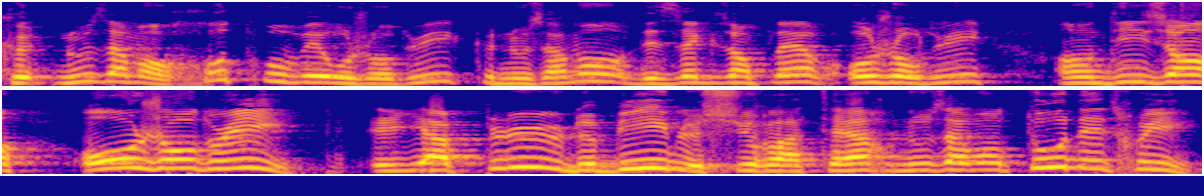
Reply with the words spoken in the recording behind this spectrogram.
que nous avons retrouvés aujourd'hui, que nous avons des exemplaires aujourd'hui, en disant, aujourd'hui, il n'y a plus de Bible sur la terre, nous avons tout détruit.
